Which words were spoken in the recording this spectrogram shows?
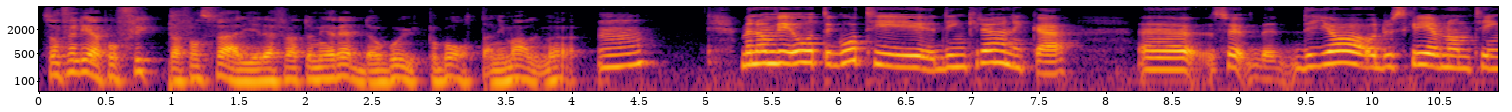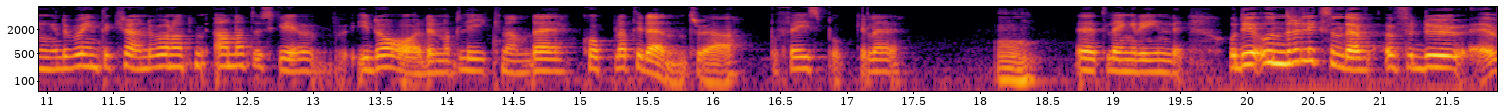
som funderar på att flytta från Sverige därför att de är rädda att gå ut på gatan i Malmö. Men om vi återgår till din krönika. eh, Så det jag och du skrev någonting, det var inte krön, det var något annat du skrev idag eller något liknande kopplat till den tror jag. På Facebook eller Mm. ett längre inlägg. Och det jag undrar liksom där, för du, eh,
